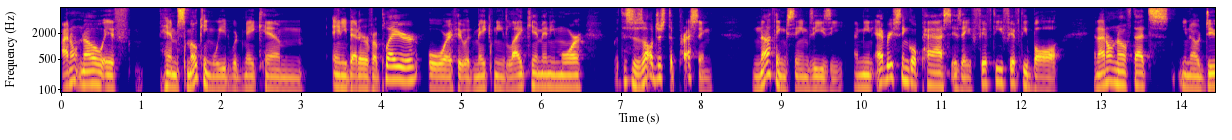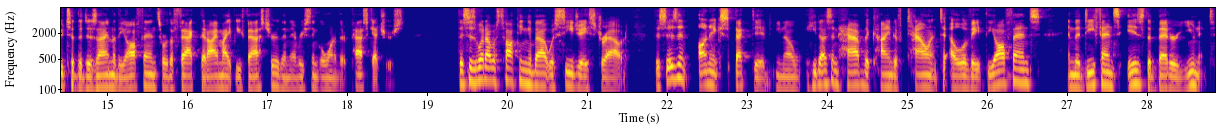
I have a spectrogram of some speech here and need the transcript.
I don't know if him smoking weed would make him any better of a player or if it would make me like him anymore, but this is all just depressing. Nothing seems easy. I mean, every single pass is a 50-50 ball, and I don't know if that's, you know, due to the design of the offense or the fact that I might be faster than every single one of their pass catchers. This is what I was talking about with CJ Stroud. This isn't unexpected. You know, he doesn't have the kind of talent to elevate the offense, and the defense is the better unit.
